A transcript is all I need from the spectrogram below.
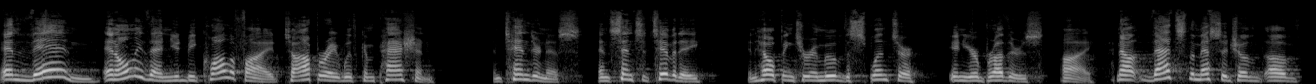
And then, and only then, you'd be qualified to operate with compassion and tenderness and sensitivity in helping to remove the splinter in your brother's eye. Now, that's the message of, of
